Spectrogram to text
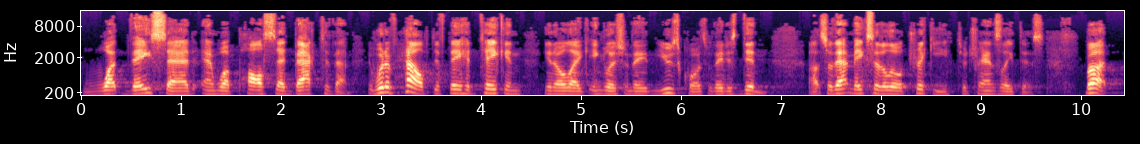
what they said and what Paul said back to them. It would have helped if they had taken, you know, like English and they used quotes, but they just didn't. Uh, so that makes it a little tricky to translate this. But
